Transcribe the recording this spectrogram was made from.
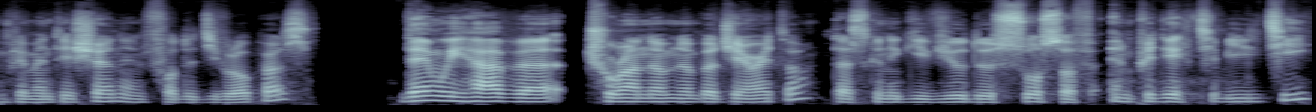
implementation and for the developers. Then we have a true random number generator that's going to give you the source of unpredictability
